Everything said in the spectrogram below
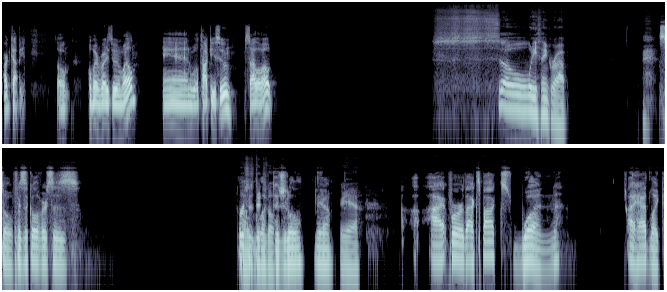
hard copy. So, hope everybody's doing well, and we'll talk to you soon. Silo out. So, what do you think, Rob? So, physical versus versus um, digital. Digital, yeah, yeah. I for the Xbox One, I had like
